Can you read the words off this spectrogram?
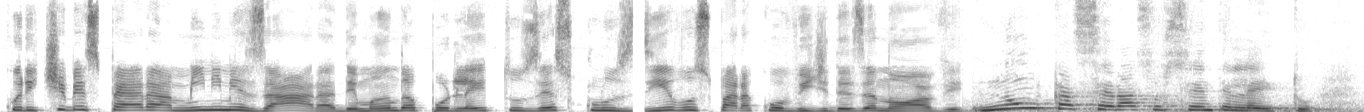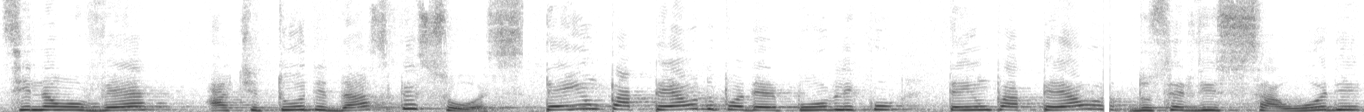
Curitiba espera minimizar a demanda por leitos exclusivos para a Covid-19. Nunca será suficiente leito se não houver atitude das pessoas. Tem um papel do poder público, tem um papel do serviço de saúde,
